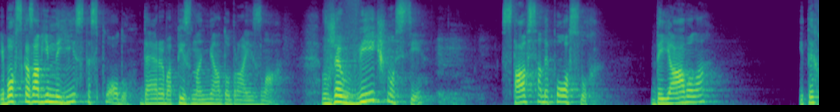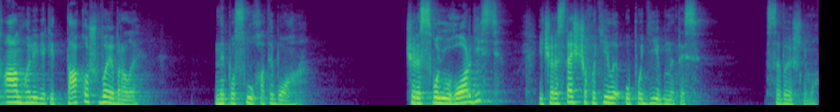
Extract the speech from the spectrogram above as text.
І Бог сказав їм не їсти з плоду дерева пізнання добра і зла. Вже в вічності стався непослух диявола і тих ангелів, які також вибрали не послухати Бога через свою гордість і через те, що хотіли уподібнитись Всевишньому.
